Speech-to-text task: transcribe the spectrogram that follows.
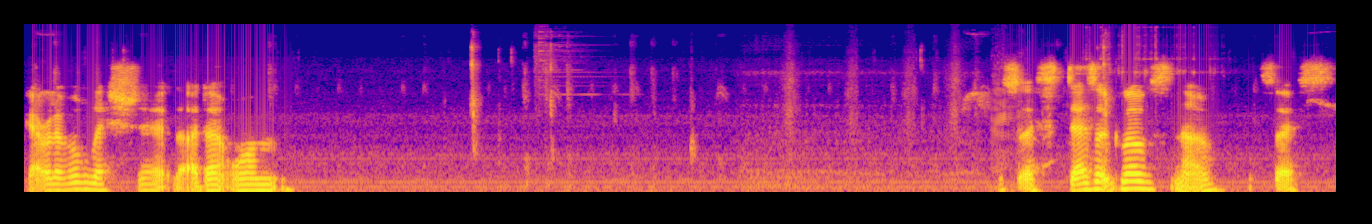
Get rid of all this shit that I don't want. What's this? Desert gloves? No. What's this?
